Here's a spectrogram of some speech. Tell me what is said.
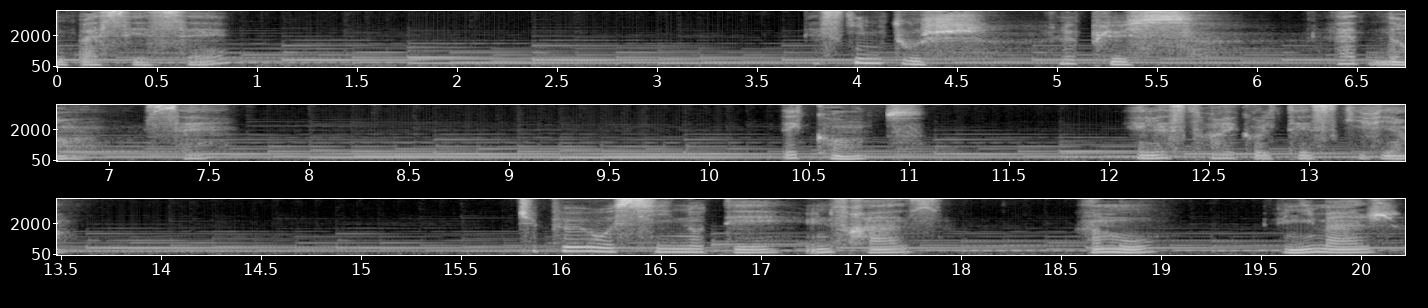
ou passée, c'est et ce qui me touche le plus là-dedans, c'est décompte et laisse-toi récolter ce qui vient. Peux aussi noter une phrase, un mot, une image,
